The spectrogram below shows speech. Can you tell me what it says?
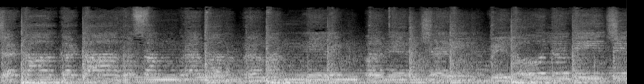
चकाकटाः सम्भ्रम भ्रमन् निलिम् पविर्ज विलोलबीचे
